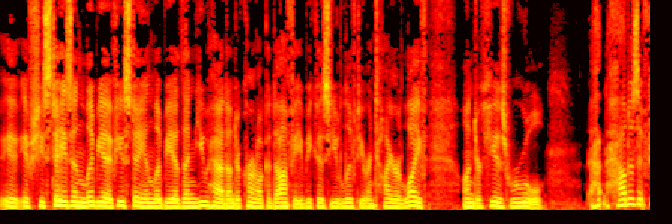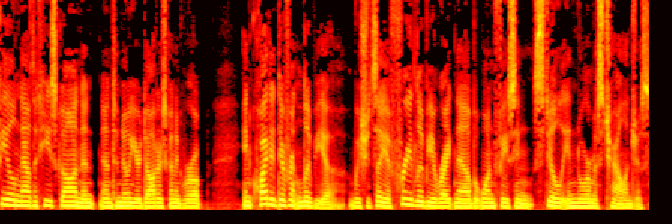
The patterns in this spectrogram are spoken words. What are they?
if she stays in Libya, if you stay in Libya, than you had under Colonel Gaddafi because you lived your entire life under his rule. How does it feel now that he's gone and, and to know your daughter's going to grow up in quite a different Libya? We should say a free Libya right now, but one facing still enormous challenges.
